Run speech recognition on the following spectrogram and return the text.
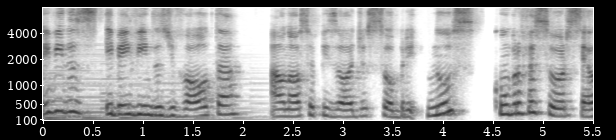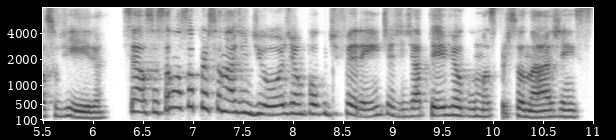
Bem-vindos e bem-vindos de volta ao nosso episódio sobre NUS com o professor Celso Vieira. Celso, essa nossa personagem de hoje é um pouco diferente. A gente já teve algumas personagens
